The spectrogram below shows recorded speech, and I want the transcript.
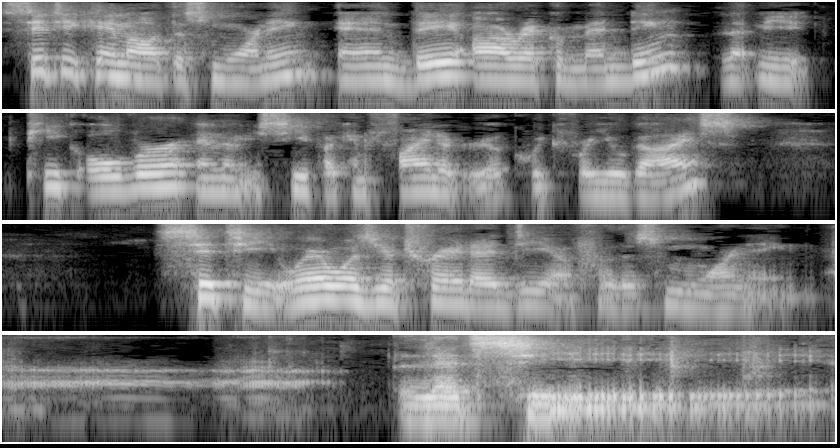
Citi came out this morning and they are recommending, let me peek over and let me see if I can find it real quick for you guys. Citi, where was your trade idea for this morning? Uh, let's see.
